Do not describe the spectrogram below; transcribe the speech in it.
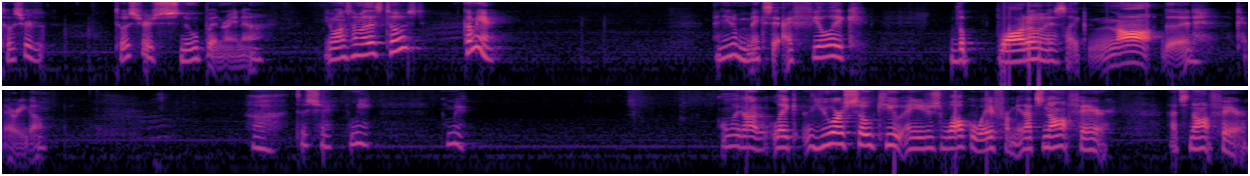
Toaster, toaster Toaster's snooping right now. You want some of this toast? Come here. I need to mix it. I feel like the bottom is like not good. Okay, there we go. Oh, Toaster, come here. Come here. Oh my god, like you are so cute and you just walk away from me. That's not fair. That's not fair.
